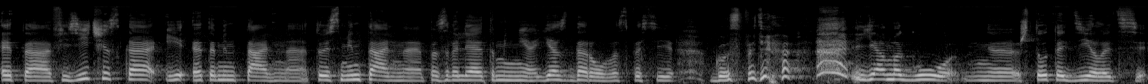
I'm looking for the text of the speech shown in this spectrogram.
это физическое и это ментальное. То есть ментальное позволяет мне, я здорова, спаси Господи, я могу э, что-то делать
